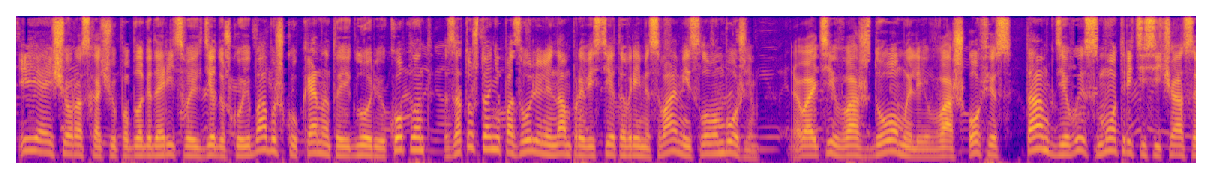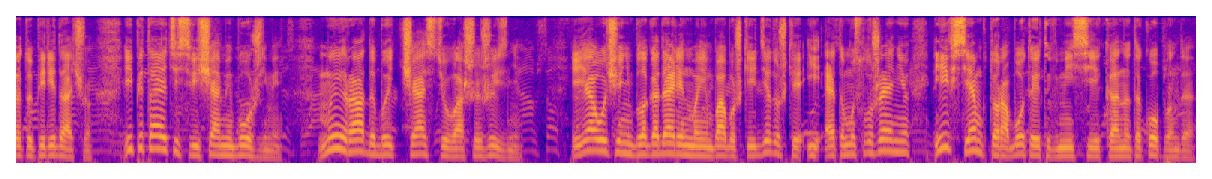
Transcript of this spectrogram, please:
И я еще раз хочу поблагодарить своих дедушку и бабушку, Кеннета и Глорию Копланд, за то, что они позволили нам провести это время с вами и Словом Божьим. Войти в ваш дом или в ваш офис, там, где вы смотрите сейчас эту передачу, и питаетесь вещами Божьими. Мы рады быть частью вашей жизни. И я очень благодарен моим бабушке и дедушке и этому служению, и всем, кто работает в миссии Кеннета Копленда.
